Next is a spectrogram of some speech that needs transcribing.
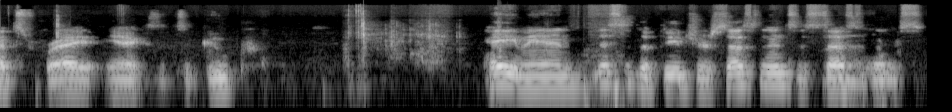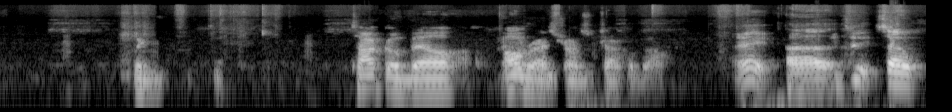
That's right. Yeah, because it's a goop. Hey man, this is the future. Sustenance is sustenance. The Taco Bell. All restaurants are Taco Bell. Hey, Uh, so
